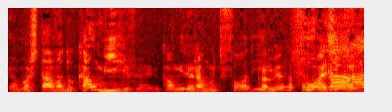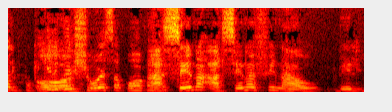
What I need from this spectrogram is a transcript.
eu gostava do Calmir, velho. O Calmir era muito foda. E Calmir ele, era foda. Mas caralho, olha, por que, que ele deixou essa porra acontecer? A cena, a cena final dele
